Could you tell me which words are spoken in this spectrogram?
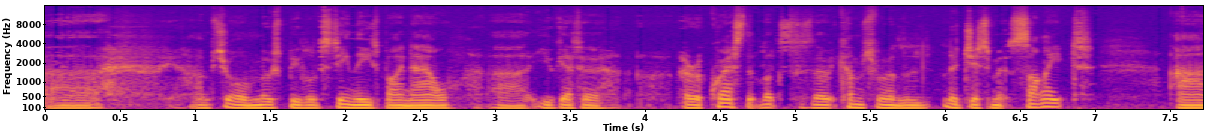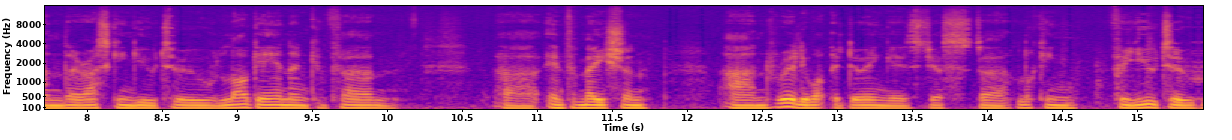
uh, I'm sure most people have seen these by now. Uh, you get a, a, request that looks as though it comes from a legitimate site and they're asking you to log in and confirm uh, information and really what they're doing is just uh, looking for you to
